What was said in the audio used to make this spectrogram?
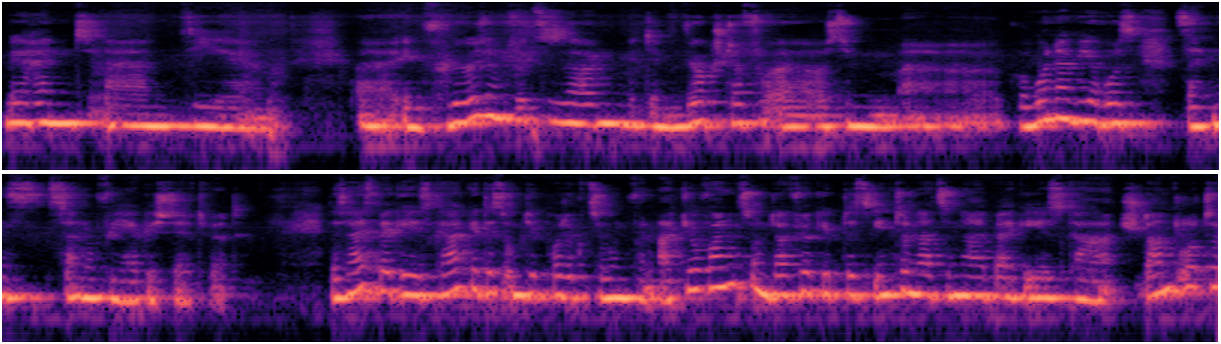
während äh, die äh, Impflösung sozusagen mit dem Wirkstoff äh, aus dem äh, Coronavirus seitens Sanofi hergestellt wird. Das heißt, bei GSK geht es um die Produktion von Adjuvans und dafür gibt es international bei GSK Standorte,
